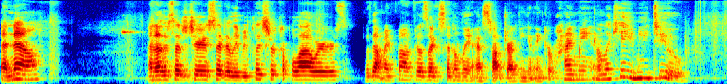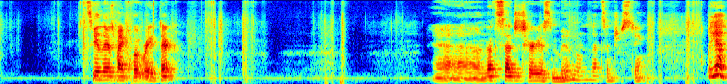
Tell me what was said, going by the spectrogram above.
And now, another Sagittarius said to leave me place for a couple hours without my phone feels like suddenly I stopped dragging an anchor behind me. And I'm like, hey, me too. See, and there's my quote right there. And that's Sagittarius moon. That's interesting. But yeah,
